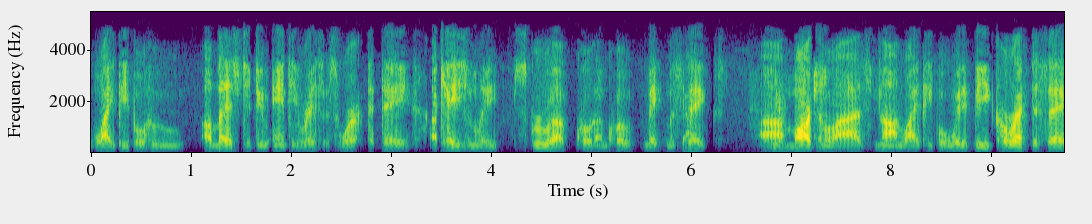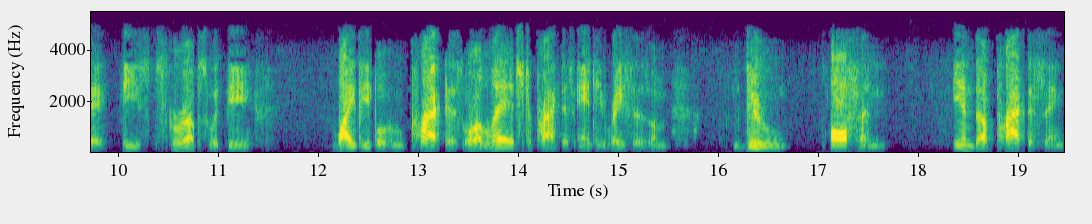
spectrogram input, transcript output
white people who allege to do anti-racist work, that they occasionally screw up, quote unquote, make mistakes, uh, yeah. marginalize non-white people. Would it be correct to say these screw-ups would be white people who practice or allege to practice anti-racism do often end up practicing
